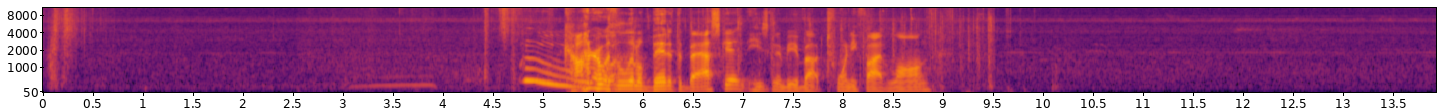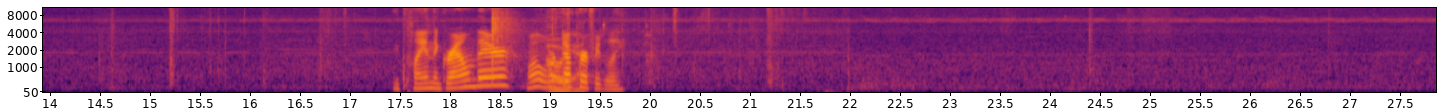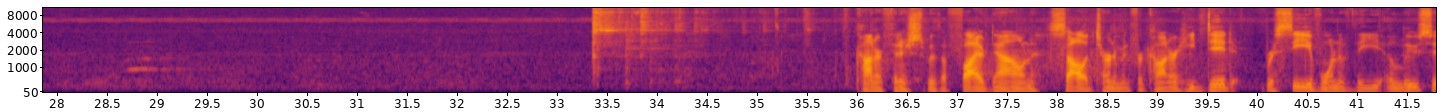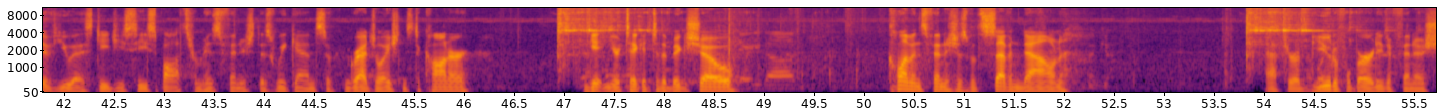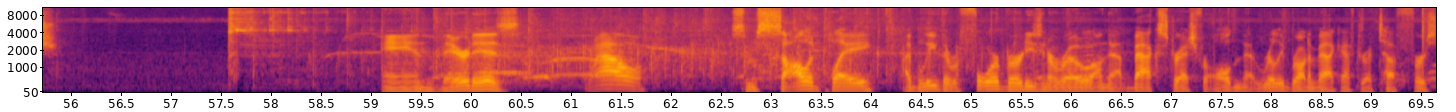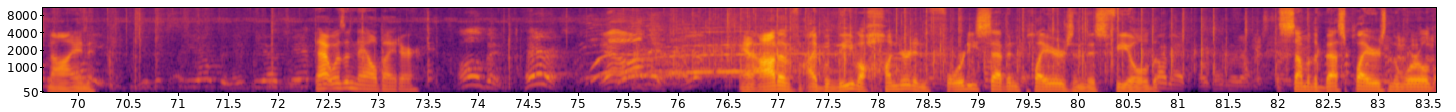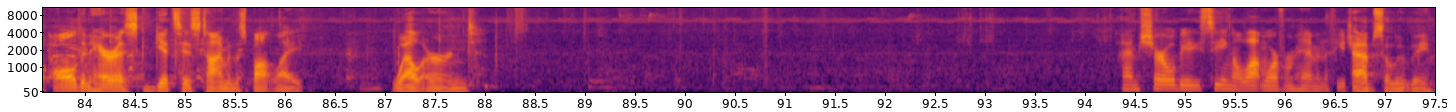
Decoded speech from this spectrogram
Connor with a little bit at the basket. He's going to be about 25 long. We playing the ground there? Well, it worked Oh, out yeah. perfectly. Connor finishes with a five down. Solid tournament for Connor. He did receive one of the elusive USDGC spots from his finish this weekend. So, congratulations to Connor getting your ticket to the big show. Clemons finishes with seven down after a beautiful birdie to finish. And there it is Wow. some solid play. I believe there were four birdies in a row on that back stretch for Alden that really brought him back after a tough first nine. That was a nail biter. Alden Harris And out of, I believe, 147 players in this field, some of the best players in the world, Alden Harris gets his time in the spotlight. Well earned. I'm sure we'll be seeing a lot more from him in the future. Absolutely.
